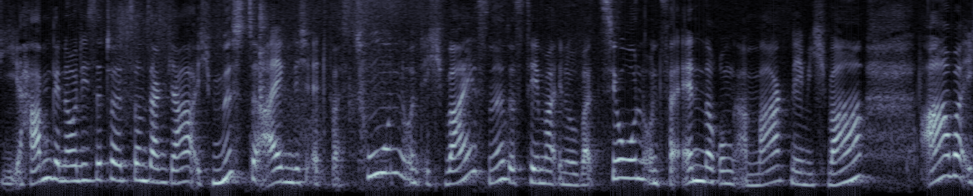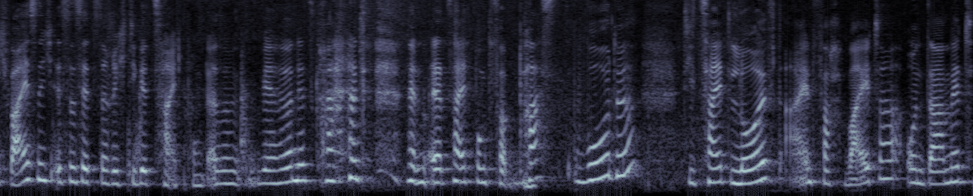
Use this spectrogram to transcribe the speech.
die haben genau die Situation, sagen, ja, ich müsste eigentlich etwas tun und ich weiß, ne, das Thema Innovation und Veränderung am Markt nehme ich wahr, aber ich weiß nicht, ist es jetzt der richtige Zeitpunkt. Also wir hören jetzt gerade, wenn der Zeitpunkt verpasst wurde, die Zeit läuft einfach weiter und damit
